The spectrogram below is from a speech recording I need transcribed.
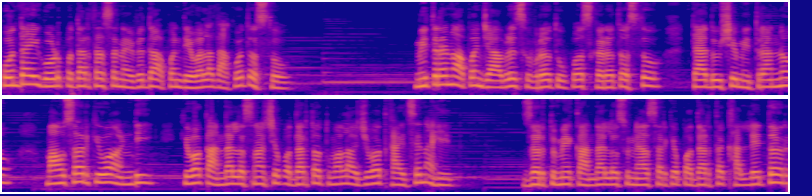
कोणत्याही गोड पदार्थाचा नैवेद्य आपण देवाला दाखवत असतो. मित्रांनो आपण ज्यावेळेस व्रत उपवास करत असतो त्या दिवशी मित्रांनो मांसाहार किंवा अंडी किंवा कांदा लसणाचे पदार्थ तुम्हाला अजिबात खायचे नाहीत. जर तुम्ही कांदा लसूण यासारखे पदार्थ खाल्ले तर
